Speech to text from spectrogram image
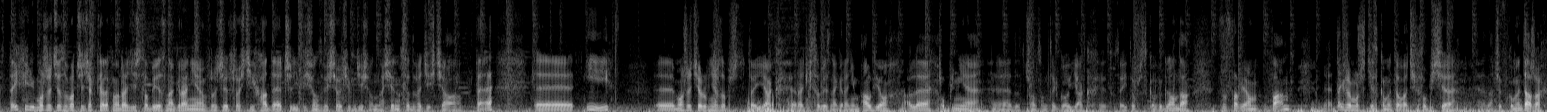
W tej chwili możecie zobaczyć jak telefon radzi sobie z nagraniem w rozdzielczości HD, czyli 1280 na 720p i E, możecie również zobaczyć tutaj, jak radzi sobie z nagraniem audio, ale opinię e, dotyczącą tego, jak tutaj to wszystko wygląda, zostawiam Wam. E, także możecie skomentować w opisie, znaczy w komentarzach,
